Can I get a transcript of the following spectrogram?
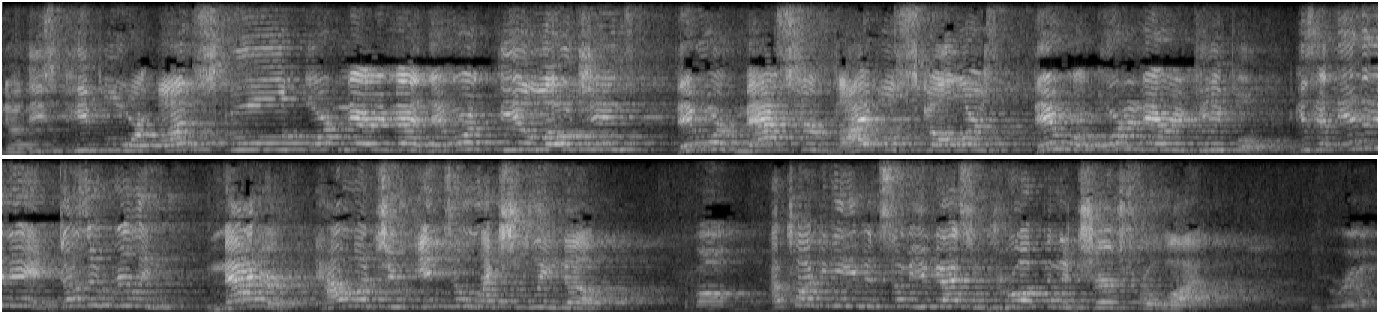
You know, these people were unschooled, ordinary men. They weren't theologians. They weren't master Bible scholars. They were ordinary people. Because at the end of the day, it doesn't really matter how much you intellectually know. Come on. I'm talking to even some of you guys who grew up in the church for a while. It real.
